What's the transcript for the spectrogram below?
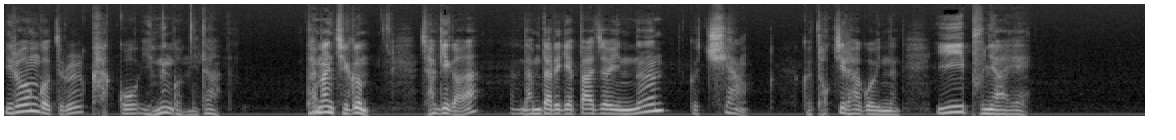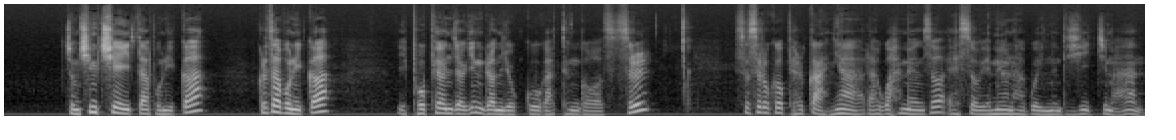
이런 것들을 갖고 있는 겁니다. 다만 지금 자기가 남다르게 빠져 있는 그 취향, 그 덕질하고 있는 이 분야에 좀 심취해 있다 보니까 그러다 보니까 이 보편적인 이런 욕구 같은 것을 스스로 그거 별거 아니야라고 하면서 애써 외면하고 있는 듯이 있지만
